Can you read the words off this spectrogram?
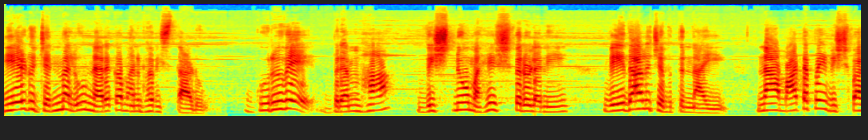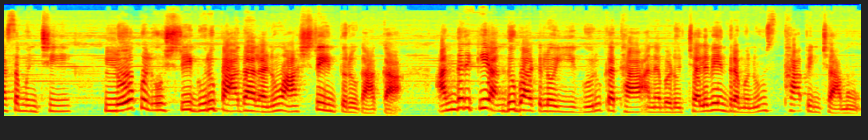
ఏడు జన్మలు నరకం అనుభవిస్తాడు. గురువే బ్రహ్మ విష్ణు మహేశ్వరులని వేదాలు చెబుతున్నాయి. నా మాటపై విశ్వాసముంచి లోకులు శ్రీ గురు పాదాలను ఆశ్రయింతురుగాక. అందరికీ అందుబాటులో ఈ గురుకథ అనబడు చలవేంద్రమును స్థాపించాము.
